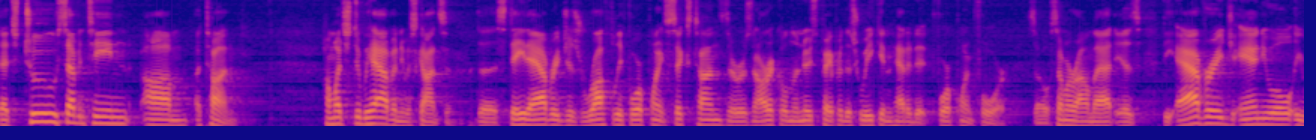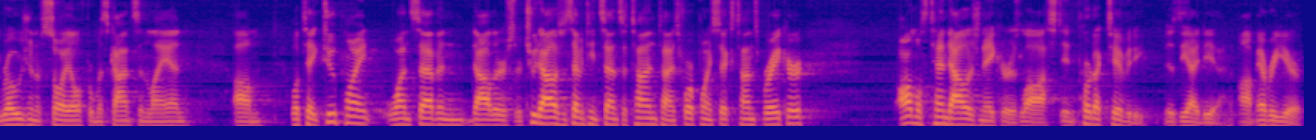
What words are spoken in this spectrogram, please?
That's 217 um, a ton. How much do we have in Wisconsin? The state average is roughly 4.6 tons. There was an article in the newspaper this weekend had it at 4.4. So somewhere around that is the average annual erosion of soil from Wisconsin land. Um, we'll take $2.17 or $2.17 a ton times 4.6 tons per acre. Almost $10 an acre is lost in productivity, is the idea, um, every year.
